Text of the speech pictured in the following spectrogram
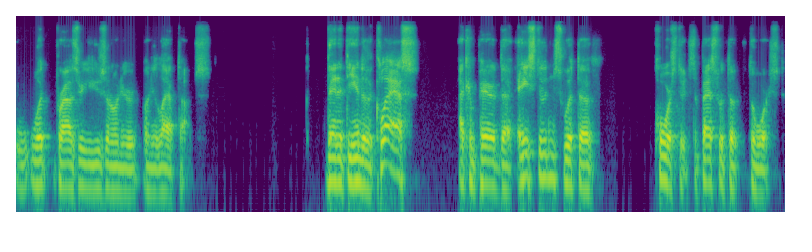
what browser you're using on your on your laptops. Then at the end of the class, I compared the A students with the poor students, the best with the, the worst.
